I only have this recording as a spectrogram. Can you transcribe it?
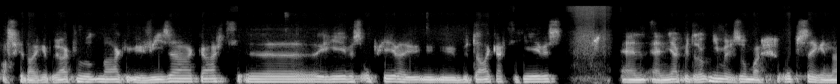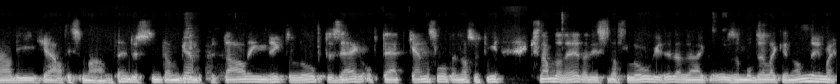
als je daar gebruik van wilt maken, je visa-kaartgegevens opgeven, je, je betaalkaartgegevens. En, en ja, je kunt er ook niet meer zomaar opzeggen na die gratis maand. Hè. Dus dan begint de betaling direct te lopen, te zeggen op tijd cancelled en dat soort dingen. Ik snap dat, hè. Dat, is, dat is logisch. Hè. Dat, is eigenlijk, dat een model een ander. Maar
